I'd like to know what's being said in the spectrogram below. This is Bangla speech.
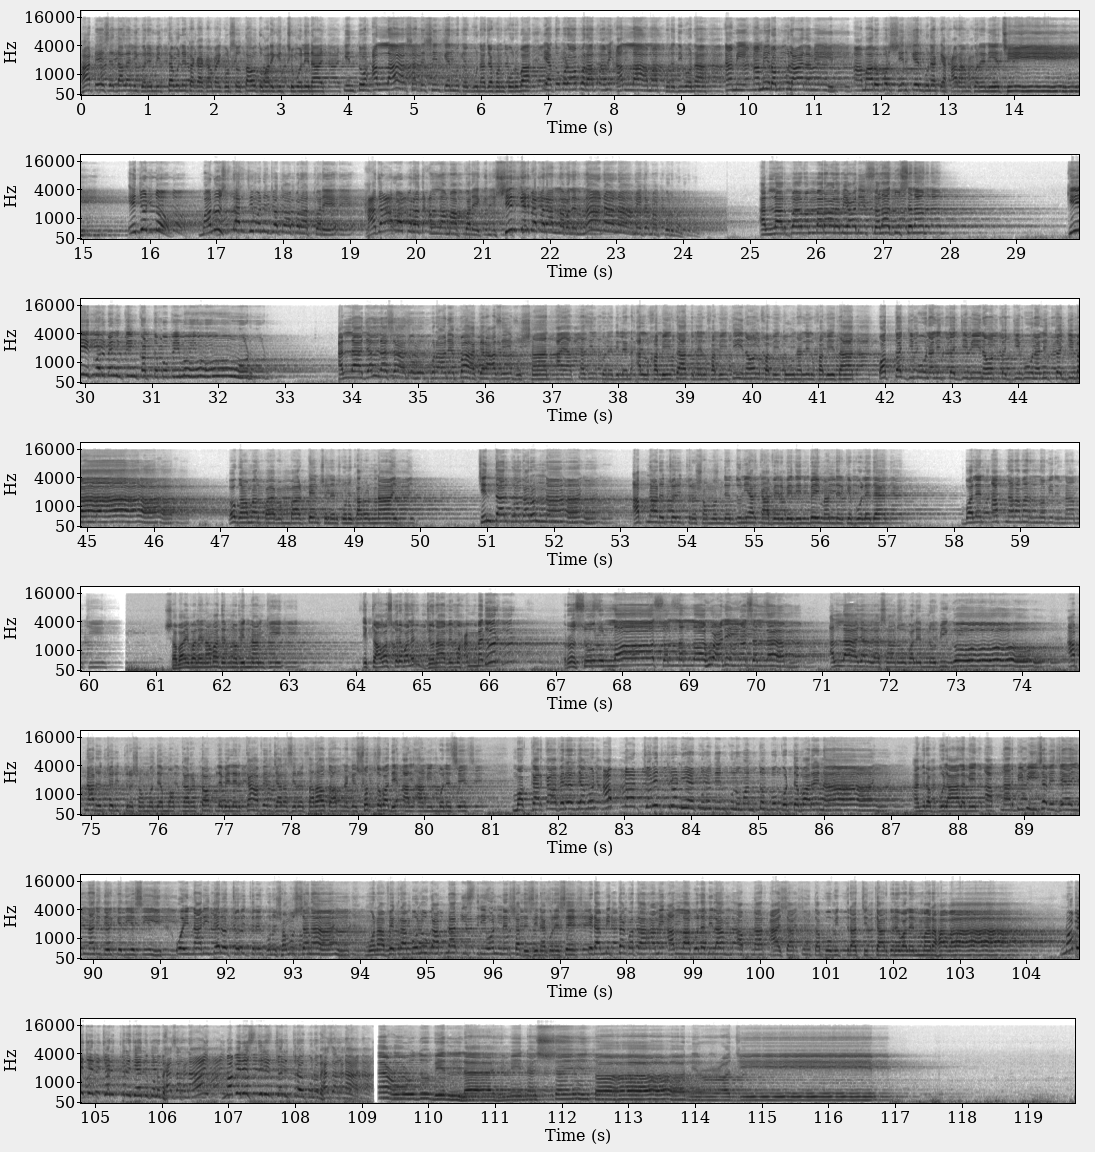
হাটে এসে দালালি করে মিথ্যা বলে টাকা কামাই করছ, তাও তোমার কিচ্ছু বলি নাই। কিন্তু আল্লাহর সাথে শিরকের মতো গুনাহ যখন করবা, এত বড় অপরাধ আমি আল্লাহ মাফ করে দিব না। আমি আমি রব্বুল আলামিন আমার উপর শিরকের গুনাহকে হারাম করে নিয়েছি। এজন্য মানুষ তার জীবনে যত অপরাধ করে, হাজার অপরাধ আল্লাহ মাফ করে, কিন্তু শিরকের ব্যাপারে আল্লাহ বলেন, না না না, আমি এটা মাফ করব না। আল্লাহর পয়গম্বর আরবি আলী সালাম, কি করবেন, কি কর্তব্য বিমূঢ়? আল্লাহ জাল্লা শানুহু কোরআনে পাকের আযীম শান আয়াত নাযিল করে দিলেন, আল খাবিতাত লিল খাবিতিন ওয়াল খাবিতুনা লিল খাবিতাত, ওয়াত তাজ্জিবুনা লিত তাজ্জিবিন, ওয়াত তাজ্জিবুনা লিত তাজ্জিবাত। ও গো আমার পয়গম্বর, টেনশনের কোনো কারণ নাই, চিন্তার কোনো কারণ নাই। আপনার চরিত্র সম্বন্ধে দুনিয়ার কাফের বেদিন বেঈমানদেরকে বলে দেন। বলেন, আপনার আমার নবীর নাম কি? সবাই বলেন, আমাদের নবীর নাম কি? একটু আওয়াজ করে বলেন, জনাবে মোহাম্মদুর রসুল্লাহ সাল্লাল্লাহু আলাইহি ওয়াসাল্লাম। আল্লাহ জাল্লা শানু বলেন, নবী গো, আপনার চরিত্র সম্বন্ধে মক্কার টপ লেভেলের কাফের যারা ছিল, তারাও তো আপনাকে সত্যবাদী আল আমিন বলেছে। মক্কার কাফের যেমন আপনার চরিত্র নিয়ে কোনোদিন কোনো মন্তব্য করতে পারে নাই আমি রব্বুল আলমিন আপনার বিবি হিসাবে যে নারীদেরকে দিয়েছি, ওই নারীদেরও চরিত্রের কোনো সমস্যা নাই। মোনাফেকরা বলুক, আপনার স্ত্রী অন্যের সাথে সিনা করেছে। এটা মিথ্যা কথা, আমি আল্লাহ বলে দিলাম, আপনার আয়সা পুতা পবিত্রা চিৎকার করে বলেন মার হাবা নবীজির চরিত্রে যেহেতু কোনো ভেজাল নাই, নবীর স্ত্রীর চরিত্র কোনো ভেজাল নাই। আউযু বিল্লাহি মিনাশ শাইতানির রাজিম।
